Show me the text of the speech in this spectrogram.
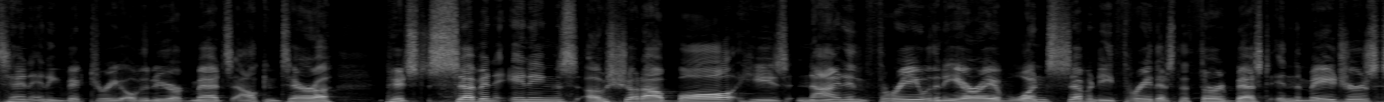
10 inning victory over the New York Mets, Alcantara pitched seven innings of shutout ball. He's 9 and 3 with an ERA of 173. That's the third best in the majors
